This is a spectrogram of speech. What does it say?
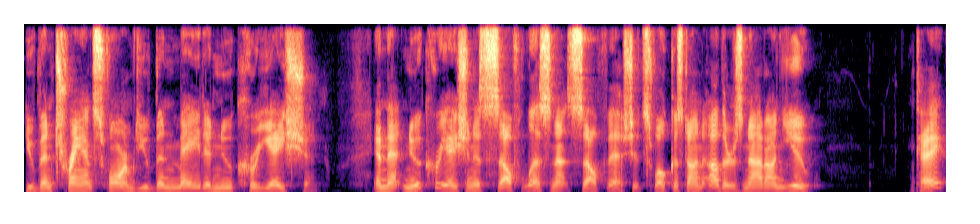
You've been transformed. You've been made a new creation. And that new creation is selfless, not selfish. It's focused on others, not on you. Okay?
